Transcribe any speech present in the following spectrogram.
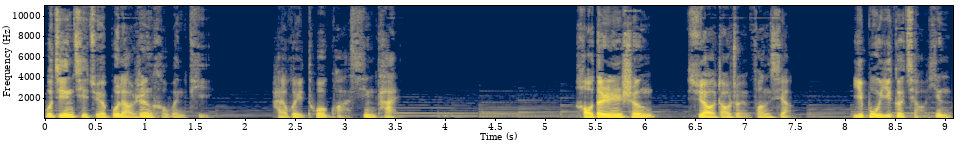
不仅解决不了任何问题，还会拖垮心态。好的人生需要找准方向，一步一个脚印，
